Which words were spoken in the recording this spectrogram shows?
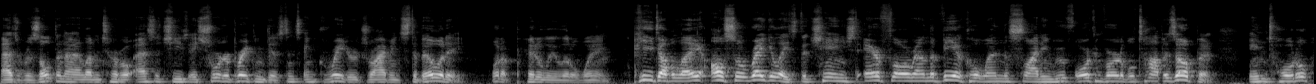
As a result, the 911 Turbo S achieves a shorter braking distance and greater driving stability. What a piddly little wing. PAA also regulates the changed airflow around the vehicle when the sliding roof or convertible top is open. In total,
